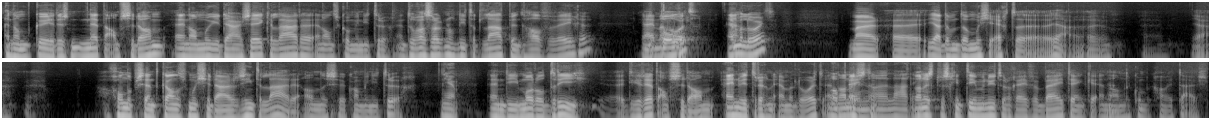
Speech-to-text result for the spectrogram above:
En dan kun je dus net naar Amsterdam en dan moet je daar zeker laden en anders kom je niet terug. En toen was er ook nog niet dat laadpunt halverwege. de Emmeloord. Ja. Emmeloord. Maar eh, ja, dan, dan moet je echt, eh, ja, ja, eh, 100% kans moest je daar zien te laden, anders kwam je niet terug. Ja. En die Model 3, eh, die redt Amsterdam en weer terug naar Emmeloord. En Op dan is, het, eh, lading. dan is het misschien 10 minuten nog even bijtanken en dan kom ik gewoon weer thuis.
